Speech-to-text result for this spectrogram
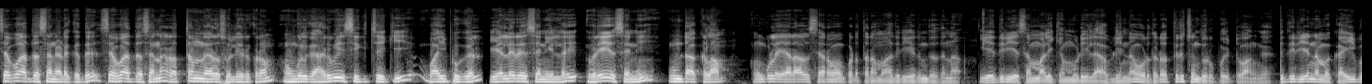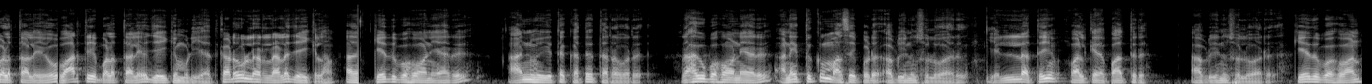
செவ்வாய் தசை நடக்குது. செவ்வாய் தசைனா ரத்தம் நேரம் சொல்லியிருக்கிறோம். உங்களுக்கு அறுவை சிகிச்சைக்கு வாய்ப்புகள். ஏழரை சனியில் விரைய சனி உண்டாக்கலாம். உங்களை யாராவது சிரமப்படுத்துகிற மாதிரி இருந்ததுன்னா எதிரியை சமாளிக்க முடியல அப்படின்னா ஒரு தடவை திருச்செந்தூர் போயிட்டு வாங்க. எதிரியை நம்ம கை பலத்தாலேயோ வார்த்தை பலத்தாலேயோ ஜெயிக்க முடியாது. கடவுளர்களால் ஜெயிக்கலாம். அது கேது பகவான் யாரு? ஆன்மீகத்தை கற்று தரவர் ராகு பகவான் யார்? அனைத்துக்கும் ஆசைப்படு அப்படின்னு சொல்லுவார். எல்லாத்தையும் வாழ்க்கையில் பார்த்துரு அப்படின்னு சொல்லுவார். கேது பகவான்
